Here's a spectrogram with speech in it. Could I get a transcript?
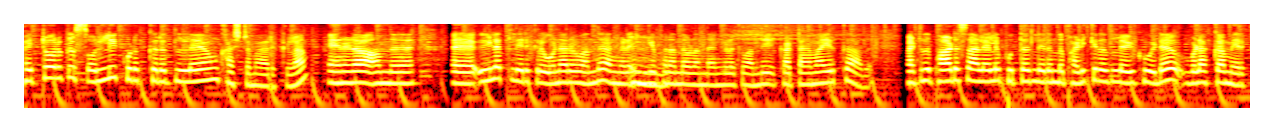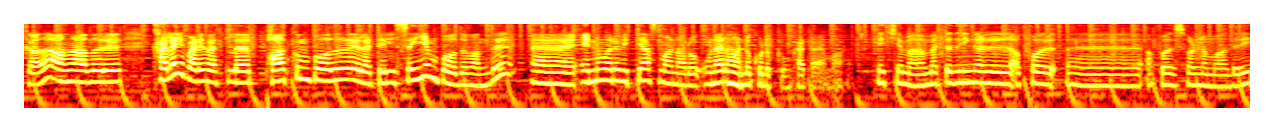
பெற்றோருக்கு சொல்லி கொடுக்கறதுலயும் கஷ்டமா இருக்கலாம் ஏன்னா அந்த ஈழத்துல இருக்கிற உணர்வு வந்து அங்கே இங்கே. பிறந்த வளர்ந்த எங்களுக்கு வந்து கட்டாயமா இருக்காது மற்றது பாடசாலையில புத்தகத்துல இருந்து படிக்கிறதுல கூட விளக்கம் இருக்காது. ஆனால் அது ஒரு கலை வடிவத்தில் பார்க்கும்போது இல்லாட்டில் செய்யும் போது வந்து இன்னும் ஒரு வித்தியாசமான ஒரு உணர்வு. ஒன்று கொடுக்கும் கட்டாயமாக நிச்சயமா. மற்றது நீங்கள் அப்போ அப்போ சொன்ன மாதிரி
